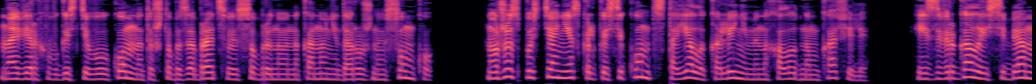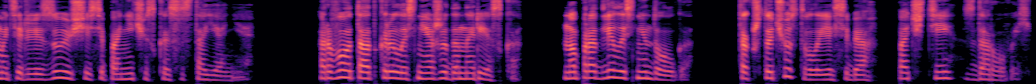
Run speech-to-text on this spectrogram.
наверх в гостевую комнату, чтобы забрать свою собранную накануне дорожную сумку, но уже спустя несколько секунд стояла коленями на холодном кафеле и извергала из себя материализующееся паническое состояние. Рвота открылась неожиданно резко, но продлилась недолго, так что чувствовала я себя почти здоровой.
